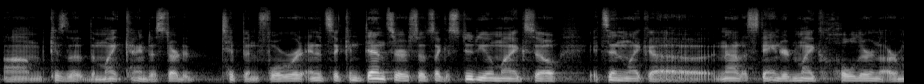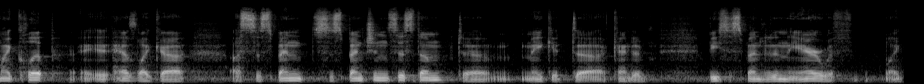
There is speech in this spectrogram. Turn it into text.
because um, the the mic kind of started tipping forward and it's a condenser so it's like a studio mic so it's in like a not a standard mic holder or mic clip it has like a a suspend suspension system to make it uh, kind of be suspended in the air with like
